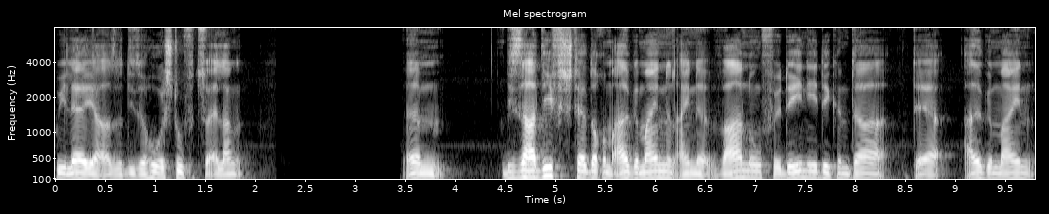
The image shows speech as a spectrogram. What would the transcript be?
Wilaya, also diese hohe Stufe zu erlangen. Ähm, dieser Hadith stellt auch im Allgemeinen eine Warnung für denjenigen dar, der allgemein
